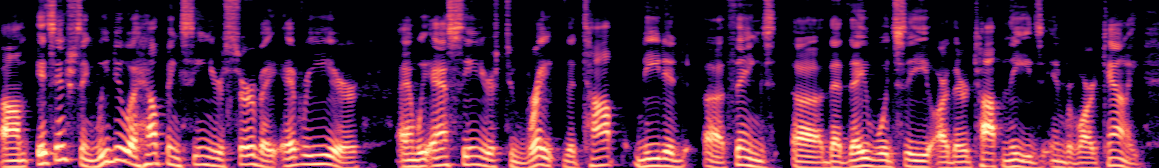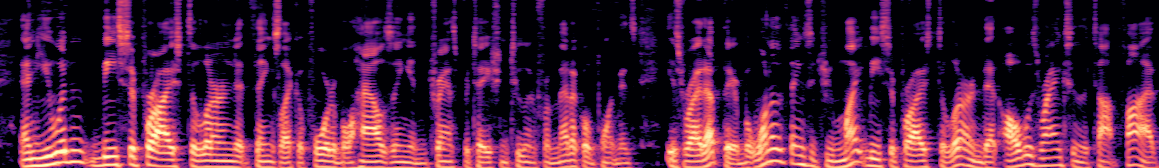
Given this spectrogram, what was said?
um, it's interesting. We do a helping seniors survey every year, and we ask seniors to rate the top needed uh, things uh, that they would see are their top needs in Brevard County. And you wouldn't be surprised to learn that things like affordable housing and transportation to and from medical appointments is right up there. But one of the things that you might be surprised to learn that always ranks in the top five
